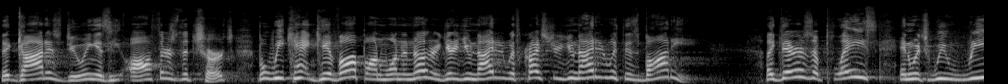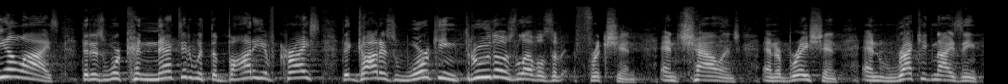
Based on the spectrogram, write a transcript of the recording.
that God is doing as he authors the church. But we can't give up on one another. You're united with Christ, you're united with his body. Like there is a place in which we realize that as we're connected with the body of Christ, that God is working through those levels of friction and challenge and abrasion and recognizing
